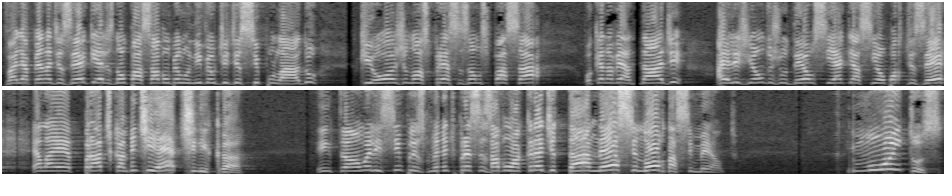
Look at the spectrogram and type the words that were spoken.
Vale a pena dizer que eles não passavam pelo nível de discipulado que hoje nós precisamos passar porque, na verdade, a religião dos judeus, se é que assim eu posso dizer, ela é praticamente étnica. Então, eles simplesmente precisavam acreditar nesse novo nascimento. E muitos,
